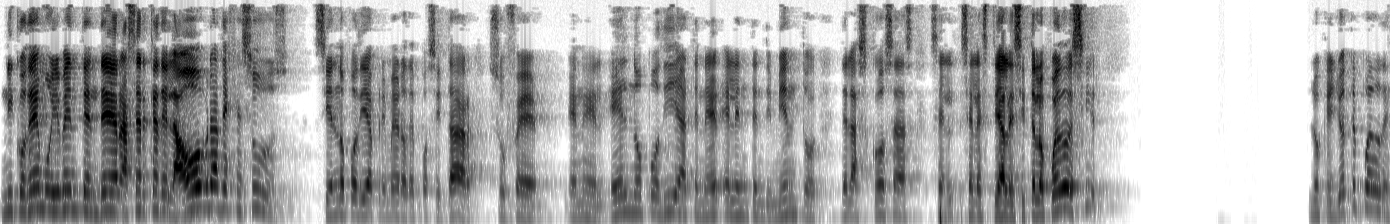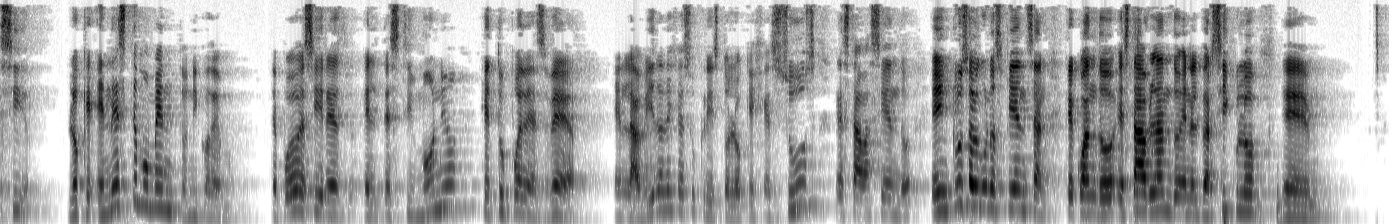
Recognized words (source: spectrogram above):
Nicodemo iba a entender acerca de la obra de Jesús si él no podía primero depositar su fe en él? Él no podía tener el entendimiento de las cosas celestiales. Y te lo puedo decir. Lo que yo te puedo decir, lo que en este momento, Nicodemo, te puedo decir es el testimonio que tú puedes ver en la vida de Jesucristo lo que Jesús estaba haciendo. E incluso algunos piensan que cuando está hablando en el versículo, eh,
